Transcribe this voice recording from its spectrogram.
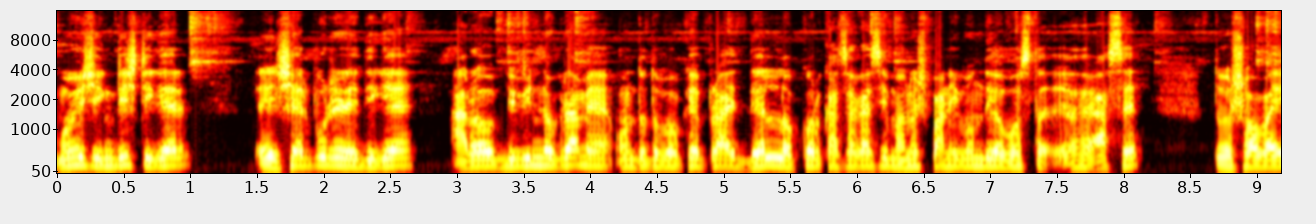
ময়মনসিংহ ডিস্ট্রিক্টের এই শেরপুরের এদিকে আরও বিভিন্ন গ্রামে অন্ততপক্ষে প্রায় দেড় লক্ষর কাছাকাছি মানুষ পানিবন্দী অবস্থা আছে। তো সবাই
